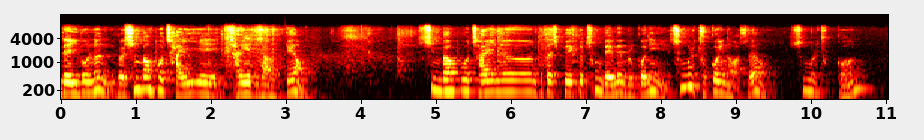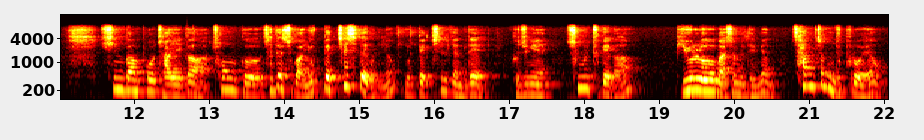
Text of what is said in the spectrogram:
네, 이번은 이거 신반포 자이에, 자이에 대해서 알아볼게요. 신반포 자이는 보다시피 그 총 매매 물건이 22건이 나왔어요. 22건. 신반포 자이가 총 그 세대수가 607세대거든요. 607개인데 그 중에 22개가 비율로 말씀을 드리면 3.6%예요.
